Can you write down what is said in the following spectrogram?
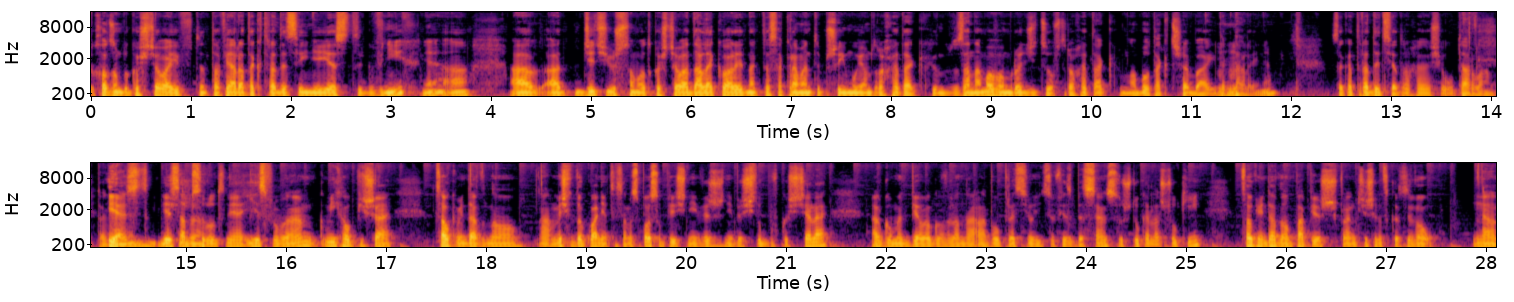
y, chodzą do kościoła i ta wiara tak tradycyjnie jest w nich, nie? A, a, a dzieci już są od kościoła daleko, ale jednak te sakramenty przyjmują trochę tak za namową rodziców, trochę tak, no bo tak trzeba i tak Mhm. dalej, nie? Taka tradycja trochę się utarła. tego, Jest, jest Myślę, że- absolutnie, jest problemem. Michał pisze całkiem niedawno, a myślę dokładnie w ten sam sposób, jeśli nie wierzysz, nie bierz ślubu w kościele, argument białego welona albo opresji rodziców jest bez sensu, sztuka dla sztuki. Całkiem niedawno papież Franciszek wskazywał na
